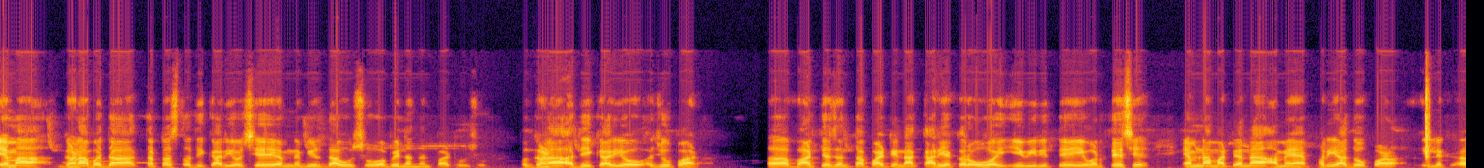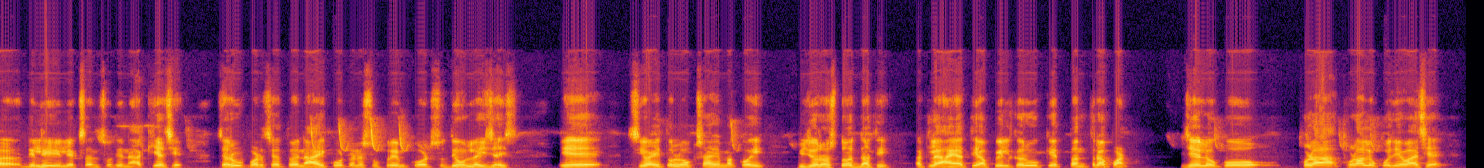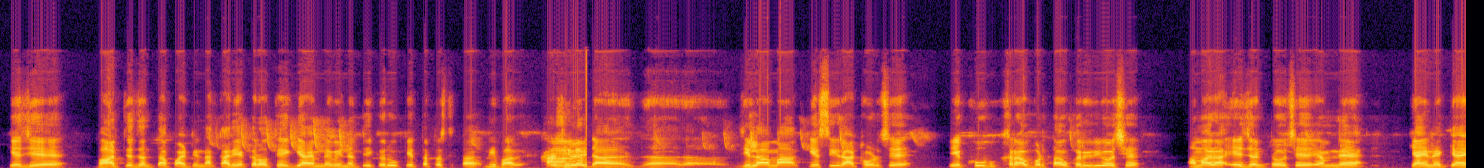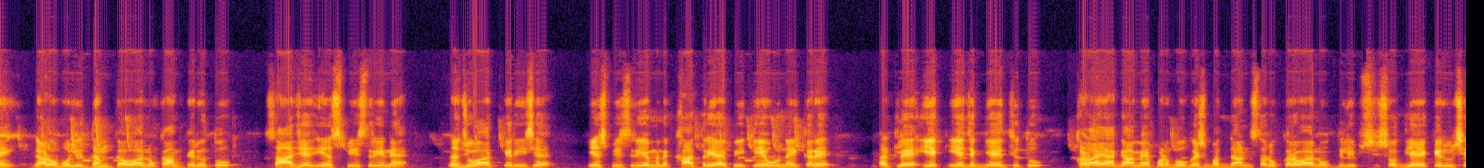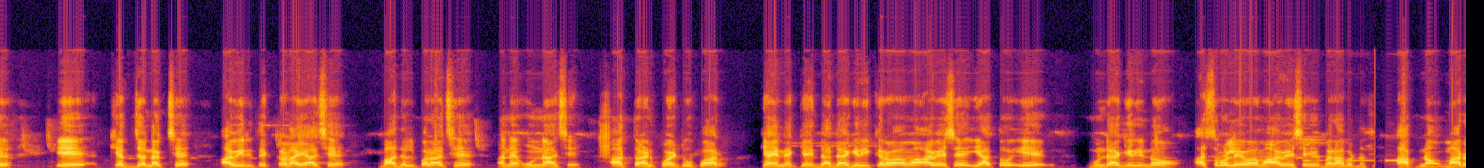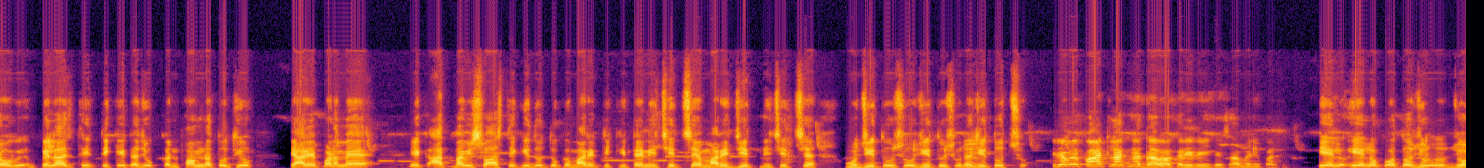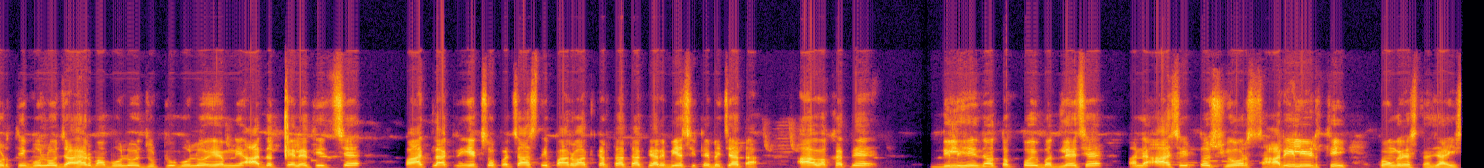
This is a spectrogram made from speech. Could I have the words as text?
એમાં ઘણા બધા તટસ્થ અધિકારીઓ છે, એમને બિરદાવું છું, અભિનંદન પાઠવું છું. ઘણા અધિકારીઓ હજુ પણ ભારતીય જનતા પાર્ટીના કાર્યકરો હોય એવી રીતે એ વર્તે છે. એમના માટેના અમે ફરિયાદો પણ દિલ્હી ઇલેક્શન સુધી નાખીએ છીએ. જરૂર પડશે તો એને હાઈકોર્ટ અને સુપ્રીમ કોર્ટ સુધી હું લઈ જઈશ. એ સિવાય તો લોકશાહીમાં કોઈ બીજો રસ્તો જ નથી. એટલે અહીંયાથી અપીલ કરું કે તંત્ર પણ, જે લોકો થોડા થોડા લોકો જેવા છે કે જે ભારતીય જનતા પાર્ટીના કાર્યકરો થઈ ગયા એમને વિનંતી કરું કે તટસ્થતા નિભાવે. જિલ્લામાં કેસી રાઠોડ છે એ ખૂબ ખરાબ વર્તાવ કરી રહ્યો છે. અમારા એજન્ટો છે એમને ક્યાંય ને ક્યાંય ગાળો બોલી ધમકાવવાનું કામ કર્યું હતું. સાંજે જ એસપીશ્રીને રજૂઆત કરી છે. એસપીશ્રીએ મને ખાતરી આપી કે એવું નહીં કરે. એટલે એક એ જગ્યાએ થયું હતું. કડાયા ગામે પણ બોગસ મતદાન શરૂ કરવાનું દિલીપ સિસોદિયાએ કર્યું છે. એ ખેદજનક છે આવી રીતે કડાયા છે બાદલપરા છે અને ઉના છે. આ ત્રણ પોઈન્ટ ઉપર ક્યાંય ને ક્યાંય દાદાગીરી કરવામાં આવે છે યા તો એ ગુંડાગીરીનો આશરો લેવામાં આવે છે એ બરાબર નથી. આપનો મારો પહેલાંથી ટિકિટ હજુ કન્ફર્મ નહોતું થયું ત્યારે પણ મેં એક આત્મવિશ્વાસથી કીધું હતું કે મારી ટિકિટે નિશ્ચિત છે મારી જીત નિશ્ચિત છે હું જીતું છું જીતું છું ને જીતું જ છું. હીરાભાઈ પાંચ લાખના દાવા કરી રહી છે સામેની પાર્ટી. એ એ લોકો તો જોરથી બોલો, જાહેરમાં બોલો, જૂઠું બોલો એમની આદત પહેલેથી જ છે. પાંચ લાખની એકસો પચાસથી પાર વાત કરતા હતા, ત્યારે બે સીટે બેચ્યા હતા. આ વખતે દિલ્હીનો તકતોય બદલે છે અને આ સીટ તો શ્યોર સારી લીડથી કોંગ્રેસને જાય છે.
